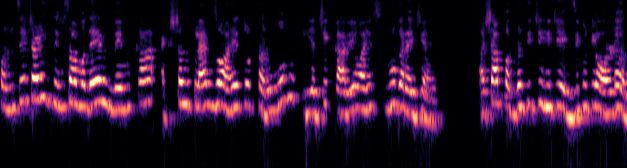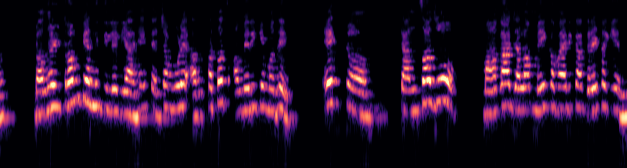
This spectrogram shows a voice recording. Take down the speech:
पंचेचाळीस दिवसामध्ये नेमका ऍक्शन प्लॅन जो आहे तो ठरवून याची कार्यवाही सुरू करायची आहे. अशा पद्धतीची ही जी एक्झिक्युटिव्ह ऑर्डर डोनाल्ड ट्रम्प यांनी दिलेली आहे त्याच्यामुळे अर्थातच अमेरिकेमध्ये एक त्यांचा जो मागा ज्याला मेक अमेरिका ग्रेट अगेन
